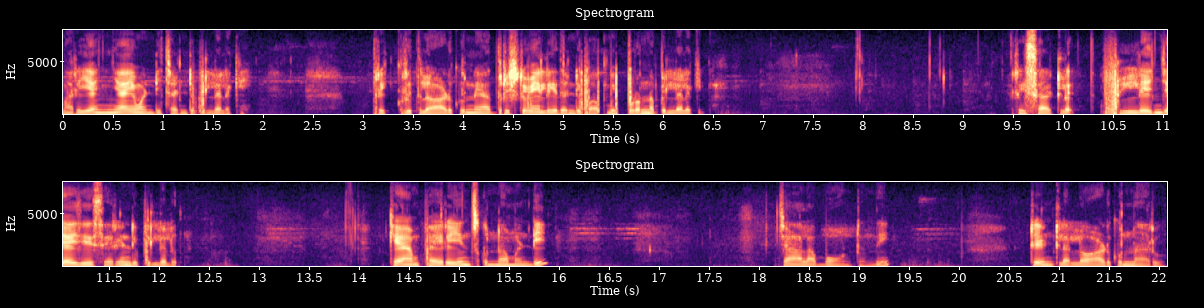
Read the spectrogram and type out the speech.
మరీ అన్యాయం అండి చంటి పిల్లలకి. ప్రకృతిలో ఆడుకునే అదృష్టమే లేదండి పాపం ఇప్పుడున్న పిల్లలకి. రిసార్ట్లో ఫుల్ ఎంజాయ్ చేశారండి పిల్లలు. క్యాంప్ ఫైర్ వేయించుకున్నామండి. చాలా బాగుంటుంది. టెంట్లలో ఆడుకున్నారు.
